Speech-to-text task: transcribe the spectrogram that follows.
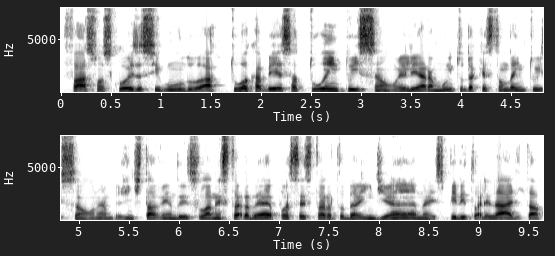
façam as coisas segundo a tua cabeça, a tua intuição. Ele era muito da questão da intuição, né? A gente está vendo isso lá na história da Apple, essa história toda indiana, espiritualidade e tal.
